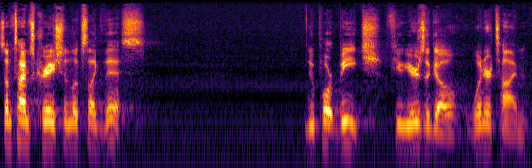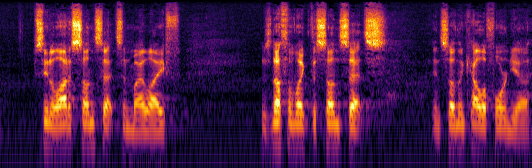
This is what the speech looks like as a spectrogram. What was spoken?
Sometimes creation looks like this. Newport Beach, a few years ago, wintertime. I've seen a lot of sunsets in my life. There's nothing like the sunsets in Southern California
